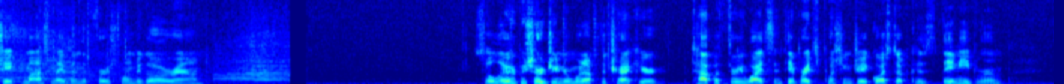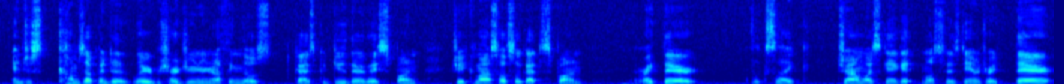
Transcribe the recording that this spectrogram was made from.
Jake Moss might have been the first one to go around. So Larry Bouchard Jr. went up the track here, top of three wide. Cynthia Bright's pushing Jake West up because they need room, and just comes up into Larry Bouchard Jr. Nothing those guys could do there. They spun. Jake Moss also got spun. Right there, looks like John West gonna get most of his damage right there.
